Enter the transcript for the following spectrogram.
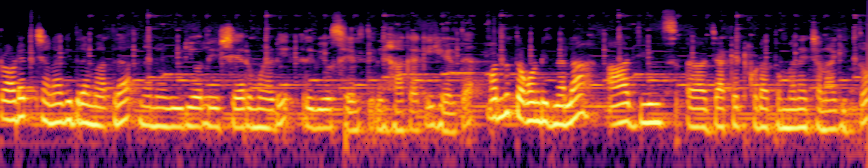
ಪ್ರಾಡಕ್ಟ್ ಚೆನ್ನಾಗಿದ್ರೆ ಮಾತ್ರ ನಾನು ವಿಡಿಯೋಲಿ ಶೇರ್ ಮಾಡಿ ರಿವ್ಯೂಸ್ ಹೇಳ್ತೀನಿ. ಹಾಗಾಗಿ ಹೇಳಿದೆ. ಮೊದಲು ತೊಗೊಂಡಿದ್ನಲ್ಲ, ಆ ಜೀನ್ಸ್ ಜಾಕೆಟ್ ಕೂಡ ತುಂಬಾ ಚೆನ್ನಾಗಿತ್ತು.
